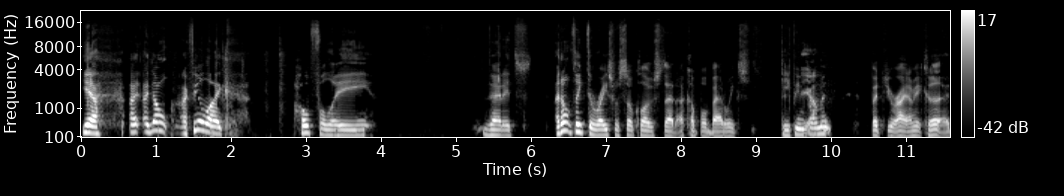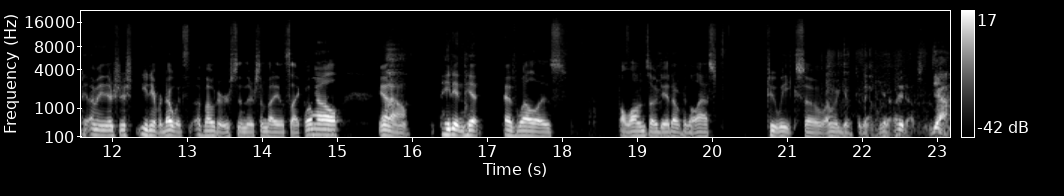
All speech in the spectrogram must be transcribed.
Yeah, I, I don't. I feel like hopefully that it's. I don't think the race was so close that a couple of bad weeks keep him Yeah. from it. But you're right. I mean, it could. I mean, there's just you never know with voters, and there's somebody that's like, well, you know, he didn't hit as well as Alonso did over the last two weeks, so I'm going to give it to them. You know, who knows? Yeah,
